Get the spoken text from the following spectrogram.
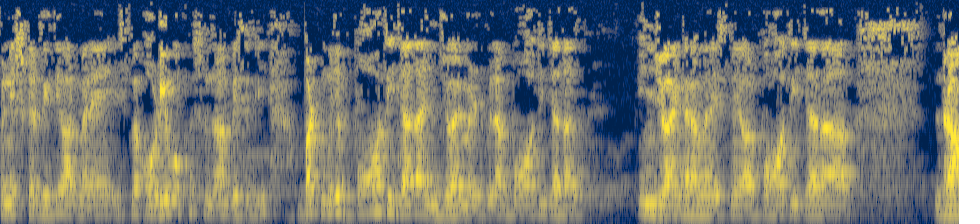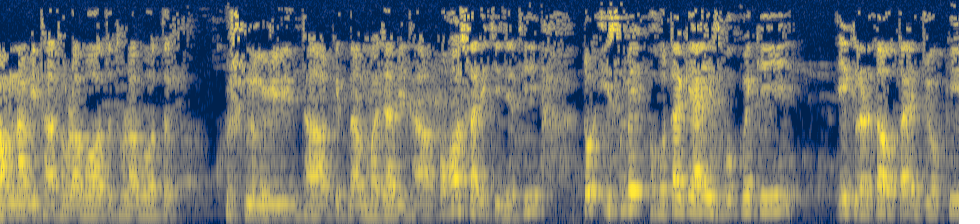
फिनिश कर दी थी, और मैंने इसमें ऑडियो बुक में सुना बेसिकली बट मुझे बहुत ही ज़्यादा इंजॉयमेंट मिला, बहुत ही ज़्यादा इंजॉय करा मैंने इसमें और बहुत ही ज़्यादा ड्रावना भी था थोड़ा बहुत थोड़ा बहुत खुशनुई था, कितना मज़ा भी था, बहुत सारी चीज़ें थी। तो इसमें होता क्या है इस बुक में कि एक लड़का होता है जो कि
